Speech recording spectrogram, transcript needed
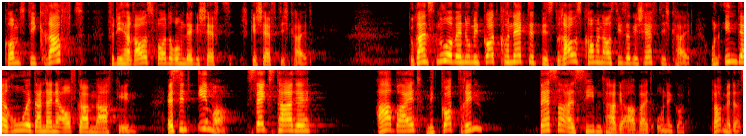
kommt die Kraft für die Herausforderung der Geschäfts Geschäftigkeit. Du kannst nur, wenn du mit Gott connected bist, rauskommen aus dieser Geschäftigkeit und in der Ruhe dann deine Aufgaben nachgehen. Es sind immer sechs Tage Arbeit mit Gott drin, besser als sieben Tage Arbeit ohne Gott. Glaub mir das.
